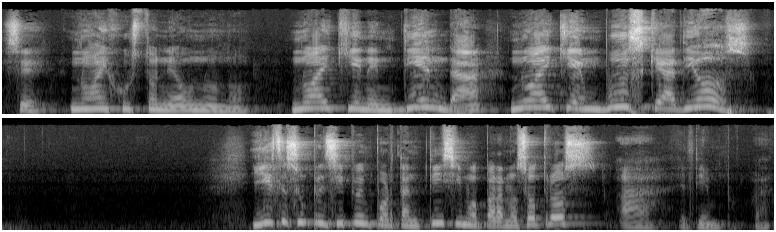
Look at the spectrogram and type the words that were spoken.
Dice, no hay justo ni a uno, no hay quien entienda, no hay quien busque a Dios. Y este es un principio importantísimo para nosotros. Ah, el tiempo. ¿verdad?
